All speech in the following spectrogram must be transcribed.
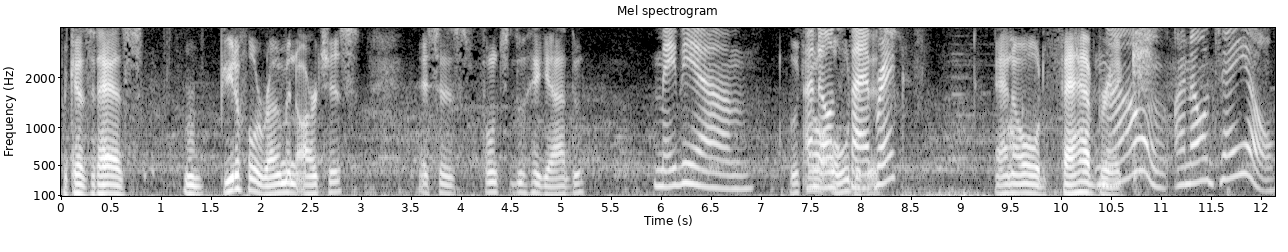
Because it has beautiful Roman arches. It says Fonte do Regado. Maybe um, an old old fabric? An old fabric. No, an old jail.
